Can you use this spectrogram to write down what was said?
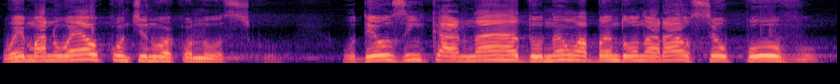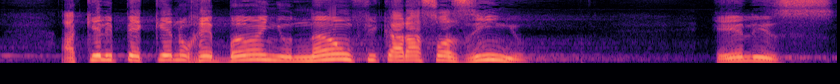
O Emanuel continua conosco. O Deus encarnado não abandonará o seu povo. Aquele pequeno rebanho não ficará sozinho. Eles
